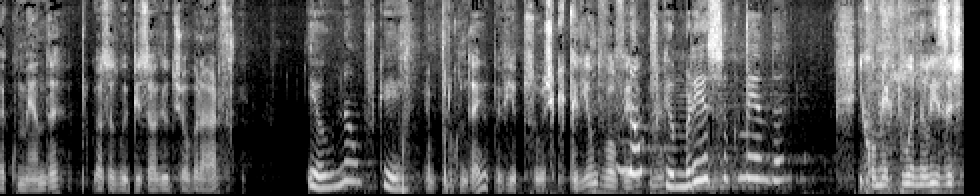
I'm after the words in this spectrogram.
a comenda por causa do episódio de Joe Brard, eu não, porquê? Eu perguntei, havia pessoas que queriam devolver Não, porque eu mereço a comenda. E como é que tu analisas,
